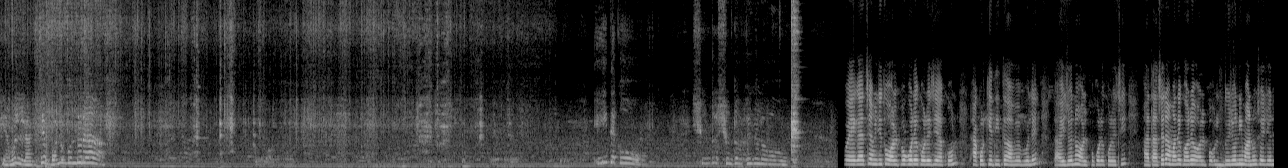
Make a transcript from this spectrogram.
কেমন লাগছে বলো বন্ধুরা? এই দেখো সুন্দর সুন্দর হয়ে গেল। হয়ে গেছে। আমি যেহেতু অল্প করে করেছি এখন, ঠাকুরকে দিতে হবে বলে, তাই জন্য অল্প করে করেছি। আর তাছাড়া আমাদের ঘরে অল্প, দুজনই মানুষ, ওই জন্য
